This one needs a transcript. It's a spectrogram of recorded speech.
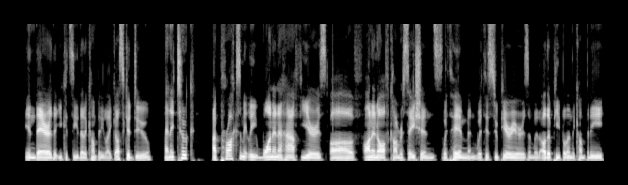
in there that you could see that a company like us could do? And it took approximately one and a half years of on and off conversations with him and with his superiors and with other people in the company,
